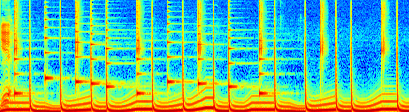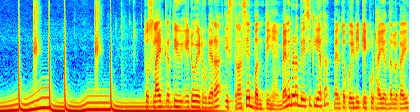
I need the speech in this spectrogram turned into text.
ये तो स्लाइड करती हुई एट एट वगैरह इस तरह से बनती हैं। मैंने बड़ा बेसिक लिया था, मैंने तो कोई भी किक उठाई, अंदर लगाई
